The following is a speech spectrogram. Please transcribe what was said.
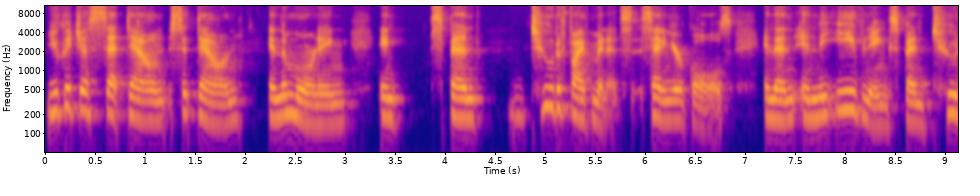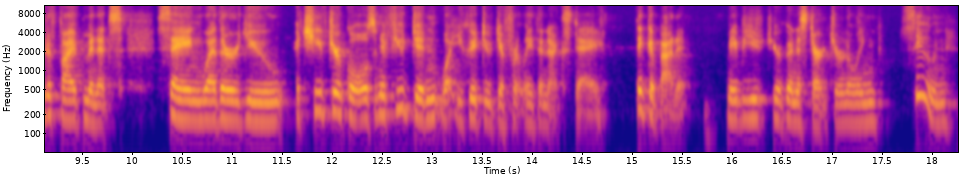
You could just sit down, sit down in the morning and spend two to five minutes setting your goals. And then in the evening, spend two to five minutes saying whether you achieved your goals. And if you didn't, what you could do differently the next day. Think about it. Maybe you, you're going to start journaling soon.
